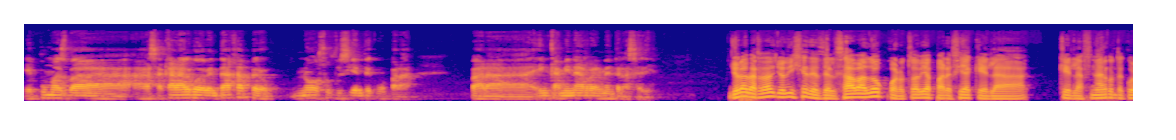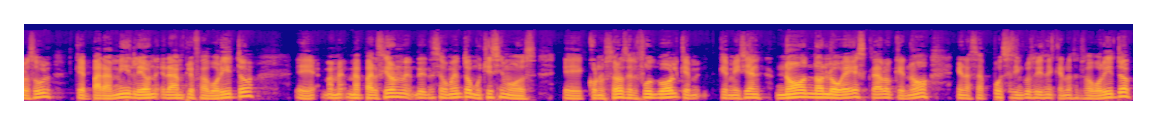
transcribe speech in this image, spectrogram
eh, Pumas va a sacar algo de ventaja, pero no suficiente como para, para encaminar realmente la serie. Yo la verdad, yo dije desde el sábado, cuando todavía parecía que la, que la final contra Cruz Azul, que para mí León era amplio favorito. Eh, me, aparecieron en ese momento muchísimos eh, conocedores del fútbol que, que, me decían, no, no lo es, claro que no. En las apuestas incluso dicen que no es el favorito.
